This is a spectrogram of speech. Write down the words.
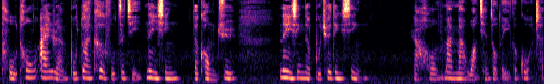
普通 I 人不断克服自己内心的恐惧、内心的不确定性，然后慢慢往前走的一个过程。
